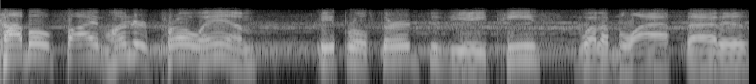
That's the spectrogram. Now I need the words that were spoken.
Cabo 500 Pro Am, April 3rd through the 18th. What a blast that is!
